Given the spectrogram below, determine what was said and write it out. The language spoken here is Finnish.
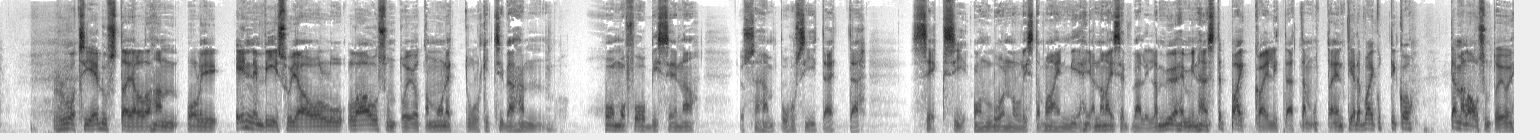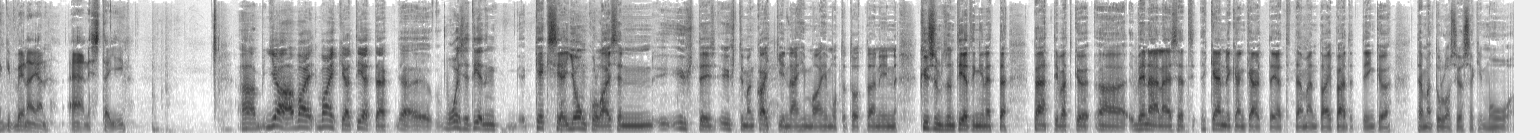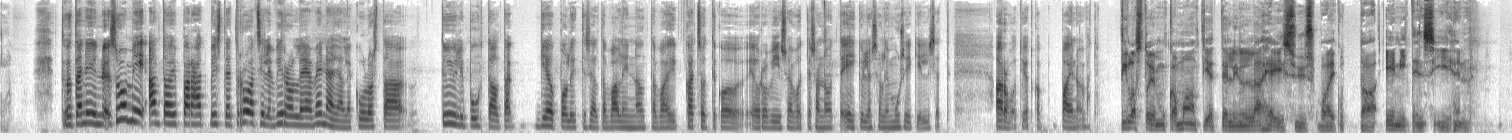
Ruotsin edustajallahan oli ennen viisuja ollut lausunto, jota monet tulkitsi vähän homofobisena, jossa hän puhui siitä, että seksi on luonnollista vain miehen ja naisen välillä. Myöhemmin hän sitten paikkaili tätä, mutta en tiedä vaikuttiko tämä lausunto joihinkin Venäjän äänestäjiin. Uh, jaa, vai, vaikea tietää. Uh, voisi tietenkin keksiä jonkunlaisen yhteis, yhtymän kaikkiin näihin maihin, mutta tota, niin, kysymys on tietenkin, että päättivätkö uh, venäläiset kännykän käyttäjät tämän tai päätettiinkö tämä tulos jossakin muualla? Tuota niin, Suomi antoi parhaat pisteet Ruotsille, Virolle ja Venäjälle. Kuulostaa tyylipuhtaalta geopoliittiselta valinnalta vai katsotteko Euroviisuja? Voitte sanoa, että ei kyllä se oli musiikilliset arvot, jotka painoivat. Tilastojen mukaan maantieteellinen läheisyys vaikuttaa eniten siihen,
